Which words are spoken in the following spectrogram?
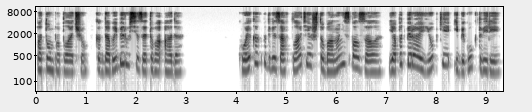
Потом поплачу, когда выберусь из этого ада. Кое-как подвязав платье, чтобы оно не сползало, я подбираю юбки и бегу к двери.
